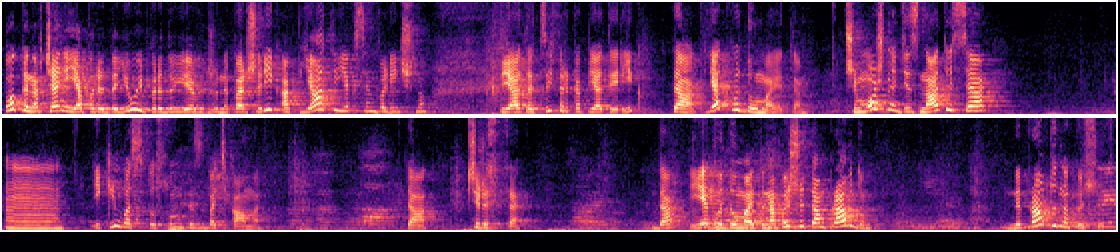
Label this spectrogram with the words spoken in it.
Поки навчання я передаю і передаю я вже не перший рік, а п'ятий, як символічно. П'ята циферка, п'ятий рік. Так, як ви думаєте, чи можна дізнатися, які у вас стосунки з батьками? Так. Через це. Да? І як ви думаєте, напишуть там правду? Неправду напишуть?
